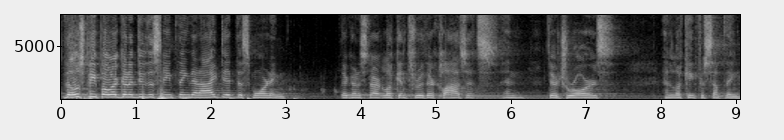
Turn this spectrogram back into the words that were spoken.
Those people are going to do the same thing that I did this morning. They're going to start looking through their closets and their drawers and looking for something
